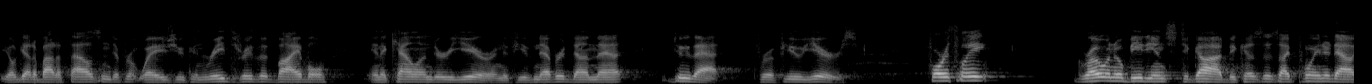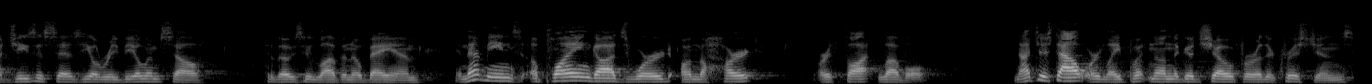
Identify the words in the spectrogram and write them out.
you'll get about a thousand different ways you can read through the Bible in a calendar year. And if you've never done that, do that for a few years. Fourthly, grow in obedience to God because as I pointed out, Jesus says he'll reveal himself to those who love and obey him. And that means applying God's word on the heart or thought level. Not just outwardly putting on the good show for other Christians,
